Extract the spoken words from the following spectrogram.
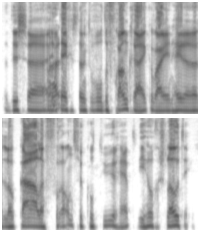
Dus maar... in tegenstelling tot bijvoorbeeld de Frankrijk, waar je een hele lokale Franse cultuur hebt, die heel gesloten is.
